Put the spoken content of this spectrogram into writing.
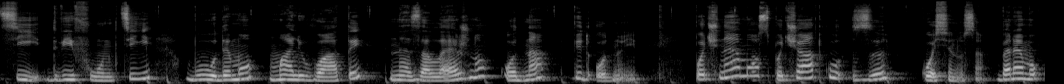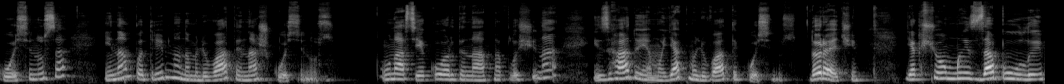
ці дві функції будемо малювати незалежно одна від одної. Почнемо спочатку з косінуса. Беремо косінуса, і нам потрібно намалювати наш косінус. У нас є координатна площина, і згадуємо, як малювати косінус. До речі, якщо ми забули,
